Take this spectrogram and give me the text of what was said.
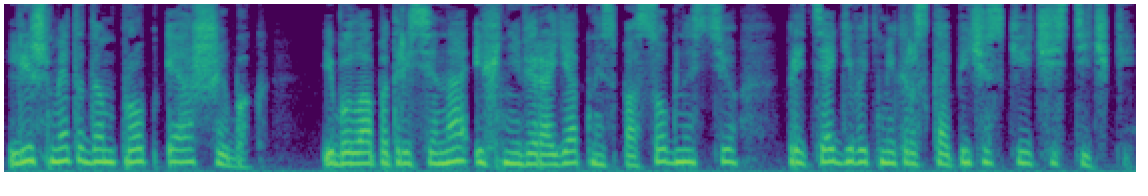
лишь методом проб и ошибок, и была потрясена их невероятной способностью притягивать микроскопические частички.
